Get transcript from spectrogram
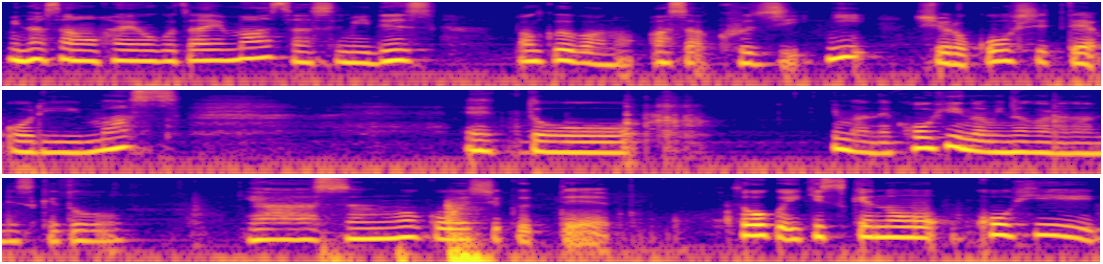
皆さんおはようございます。あすみです。バンクーバーの朝9時に収録をしております。えっと今ねコーヒー飲みながらなんですけどいやーすんごく美味しくてすごく行きつけのコーヒー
